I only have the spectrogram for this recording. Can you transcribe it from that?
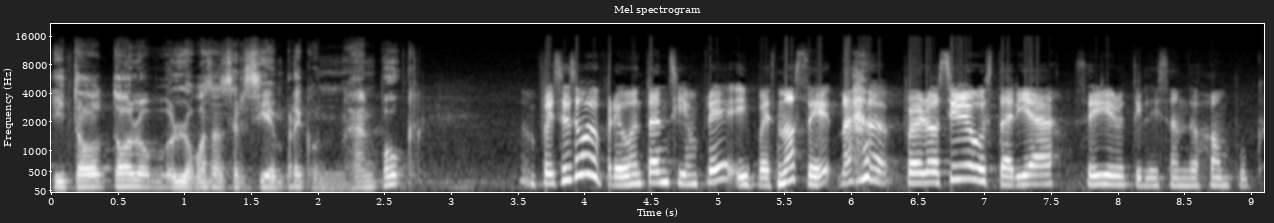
¿Y todo, todo lo, lo vas a hacer siempre con handpoke? Pues eso me preguntan siempre y pues no sé, pero sí me gustaría seguir utilizando Homepook.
